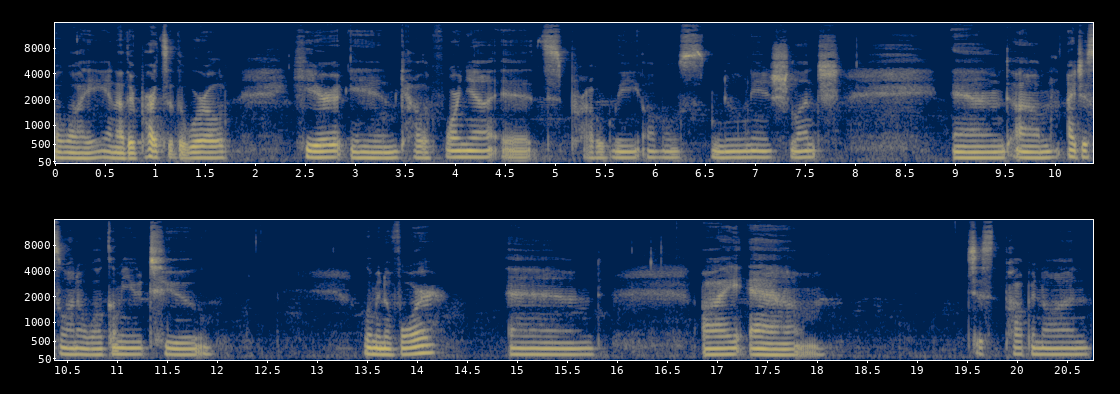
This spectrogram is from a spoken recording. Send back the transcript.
Hawaii and other parts of the world. Here in California, it's probably almost noonish lunch. And um, I just want to welcome you to Women of War. And I am just popping on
